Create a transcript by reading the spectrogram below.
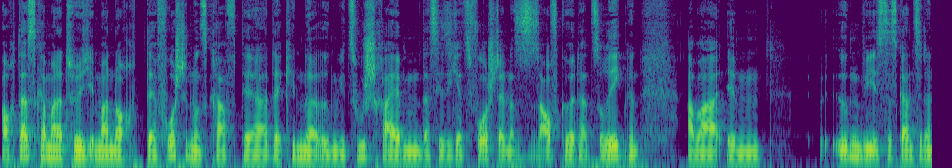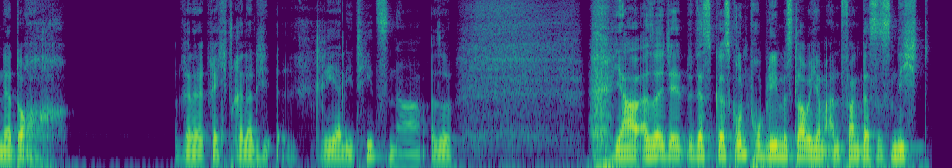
auch das kann man natürlich immer noch der Vorstellungskraft der, der Kinder irgendwie zuschreiben, dass sie sich jetzt vorstellen, dass es aufgehört hat zu regnen. Aber ähm, irgendwie ist das Ganze dann ja doch re recht realitätsnah. Also ja, also das, das Grundproblem ist, glaube ich, am Anfang, dass es nicht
